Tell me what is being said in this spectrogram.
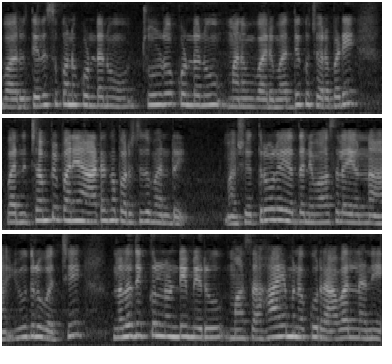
వారు తెలుసుకొనకుండాను చూడకుండాను మనం వారి మధ్యకు చొరబడి వారిని చంపి పని ఆటంకపరచుదమన్రి. మా శత్రువుల యొద్ద నివాసులై ఉన్న యూదులు వచ్చి నలుదిక్కుల నుండి మీరు మా సహాయమునకు రావాలని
